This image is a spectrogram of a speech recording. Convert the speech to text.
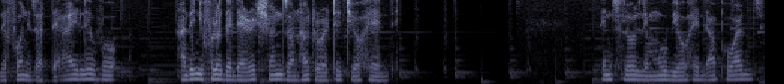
the phone is at the eye level. And then you follow the directions on how to rotate your head. Then slowly move your head upwards.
